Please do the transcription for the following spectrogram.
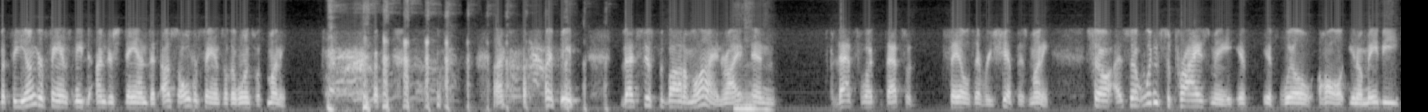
But the younger fans need to understand that us older fans are the ones with money. I, I mean, that's just the bottom line, right? Mm-hmm. And that's what that's what sails every ship is money. So, so it wouldn't surprise me if if Will Hall, you know, maybe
